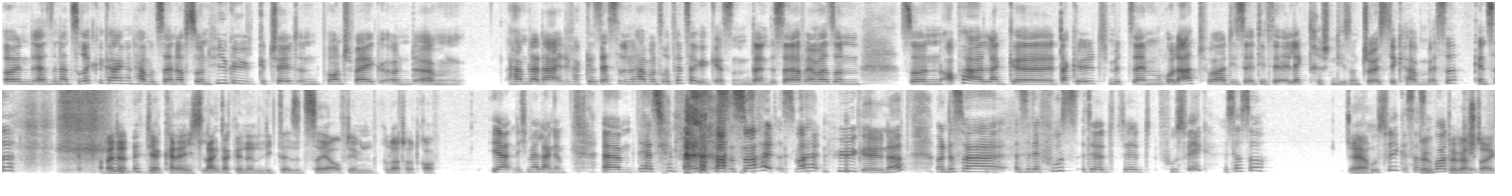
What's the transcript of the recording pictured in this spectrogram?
Und äh, sind dann zurückgegangen und haben uns dann auf so einen Hügel gechillt in Braunschweig und ähm, haben da, da einfach gesessen und haben unsere Pizza gegessen. Und dann ist da auf einmal so ein, so ein Opa lang gedackelt mit seinem Rollator, diese, diese elektrischen, die so einen Joystick haben, weißt du? Kennst du? Aber der, der kann ja nicht lang dackeln, dann liegt der, sitzt er ja auf dem Rollator drauf. Ja, nicht mehr lange. Ähm, jedenfalls, es, es, war halt, es war halt ein Hügel, ne? Und das war, also der Fuß, der, der Fußweg, ist das so? Ja. Fußweg? Ist das ein Wort? Okay.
